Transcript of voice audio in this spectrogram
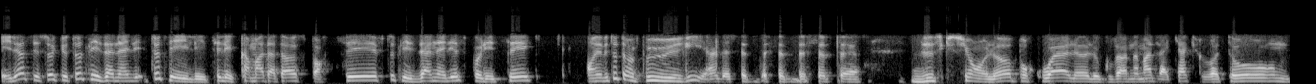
Et là, c'est sûr que toutes les analystes, tous les, les, tu sais, les commentateurs sportifs, toutes les analystes politiques, on avait tout un peu ri hein, de cette, de cette, de cette euh, discussion-là. Pourquoi là, le gouvernement de la CAQ retourne?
